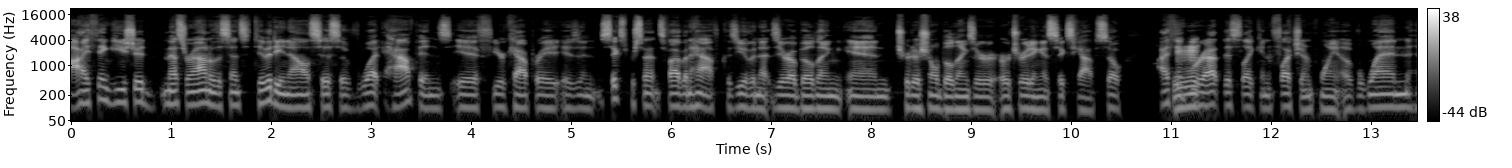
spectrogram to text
I think you should mess around with a sensitivity analysis of what happens if your cap rate isn't six percent, it's five and a half because you have a net zero building and traditional buildings are, are trading at six caps. So I think mm-hmm. we're at this like inflection point of when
